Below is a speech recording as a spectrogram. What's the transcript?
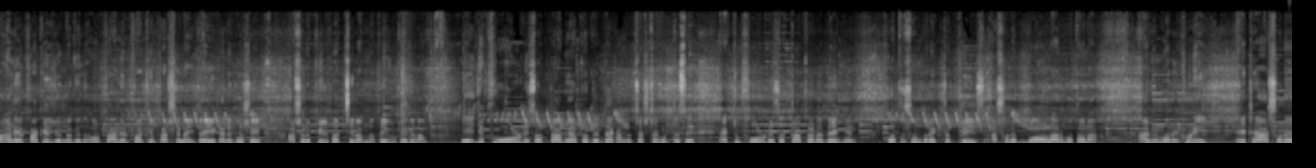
প্রাণের পাখির জন্য, কিন্তু আমার প্রাণের পাখির পাশে নাই, তাই এখানে বসে আসলে ফিল পাচ্ছিলাম না, তাই উঠে গেলাম। এই যে ফুল রিসোর্টটা আমি আপনাদের দেখানোর চেষ্টা করতেছি, একটু ফুল রিসোর্টটা আপনারা দেখেন, কত সুন্দর একটা প্লেস আসলে বলার মতো না। আমি মনে করি এটা আসলে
